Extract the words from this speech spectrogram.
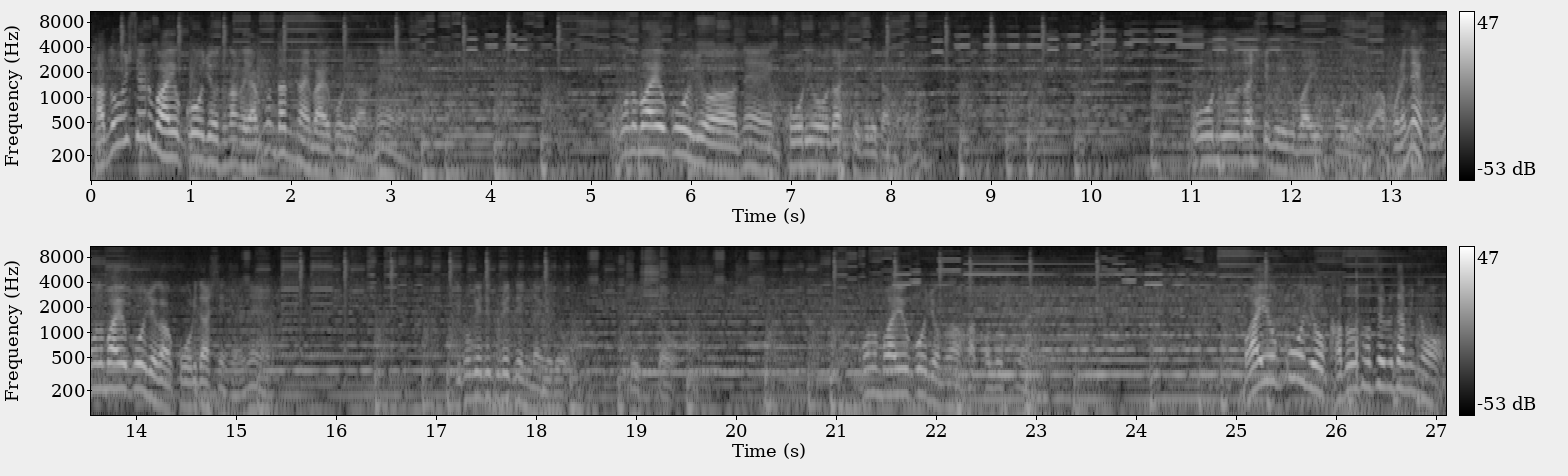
稼働してるバイオ工場となんか役に立ってないバイオ工場があるね。ここのバイオ工場はね氷を出してくれたのかな。氷を出してくれるバイオ工場。とあこれねここのバイオ工場が氷出してんだよね広げてくれてんだけどどうしたこのバイオ工場もなんか稼働してないね。バイオ工場を稼働させるための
